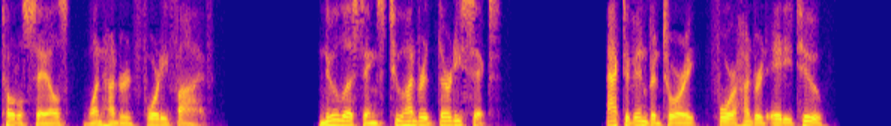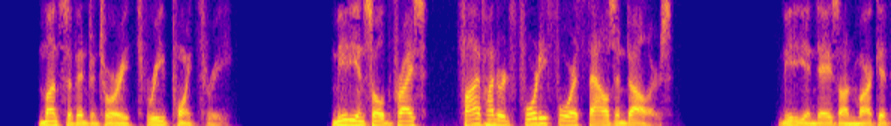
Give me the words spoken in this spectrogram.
Total sales, 145. New listings, 236. Active inventory, 482. Months of inventory, 3.3. Median sold price, $544,000. Median days on market,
